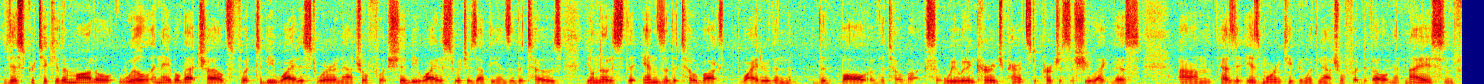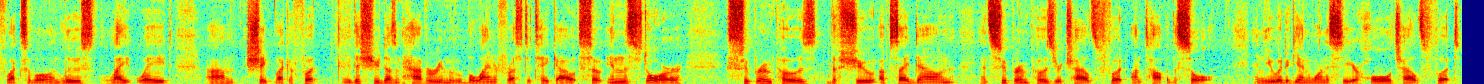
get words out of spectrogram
this particular model will enable that child's foot to be widest where a natural foot should be widest, which is at the ends of the toes. You'll notice the ends of the toe box wider than the, the ball of the toe box. We would encourage parents to purchase a shoe like this um, as it is more in keeping with natural foot development. Nice and flexible and loose, lightweight, um, shaped like a foot. This shoe doesn't have a removable liner for us to take out, so in the store, superimpose the shoe upside down and superimpose your child's foot on top of the sole. And you would again want to see your whole child's foot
